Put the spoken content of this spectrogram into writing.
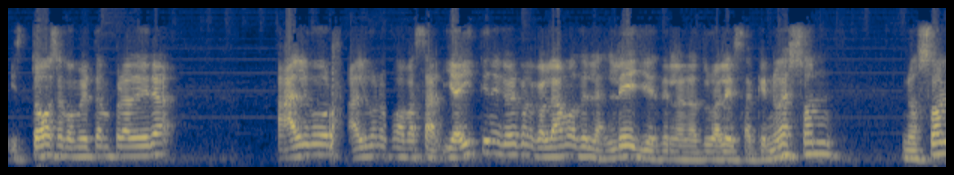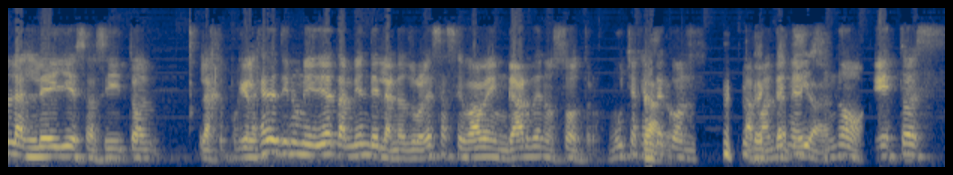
y todo se convierte en pradera, algo, algo nos va a pasar. Y ahí tiene que ver con lo que hablamos de las leyes de la naturaleza, que no, son, no son las leyes así, porque la gente tiene una idea también de la naturaleza se va a vengar de nosotros. Mucha gente con la pandemia dice, no, esto es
